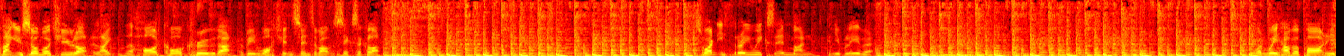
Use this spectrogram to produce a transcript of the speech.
Thank you so much, you lot, like the hardcore crew that have been watching since about six o'clock. 23 weeks in, man. Can you believe it? When we have a party,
